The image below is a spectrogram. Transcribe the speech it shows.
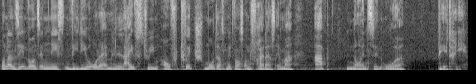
Und dann sehen wir uns im nächsten Video oder im Livestream auf Twitch, montags, mittwochs und freitags immer ab 19 Uhr. Petri.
